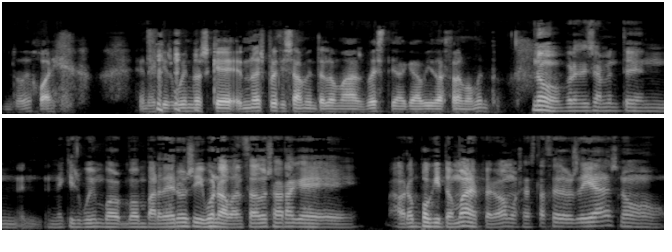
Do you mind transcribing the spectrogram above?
Lo dejo ahí. En X-Wing no es que no es precisamente lo más bestia que ha habido hasta el momento. No, precisamente en, en- en X-Wing bo- bombarderos y bueno, avanzados ahora que... Ahora un poquito más, pero vamos, hasta hace dos días no,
